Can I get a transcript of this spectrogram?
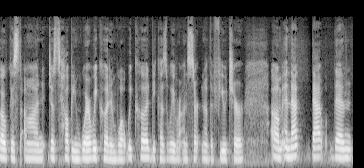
focused on just helping where we could and what we could because we were uncertain of the future. Um, and that that then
